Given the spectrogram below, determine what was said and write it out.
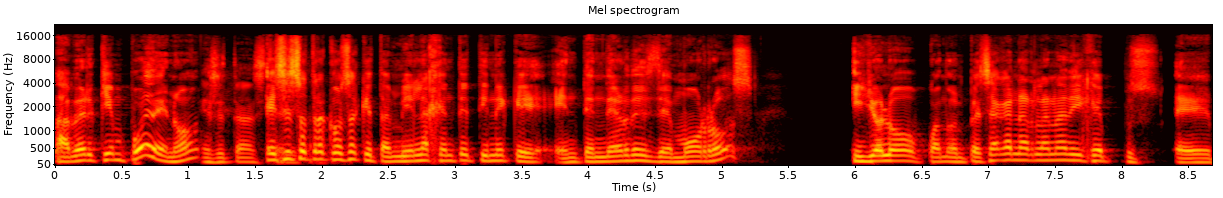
a ver quién puede, ¿no? Ese Esa es otra cosa que también la gente tiene que entender desde morros. Y yo lo, cuando empecé a ganar lana, dije, pues, eh,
